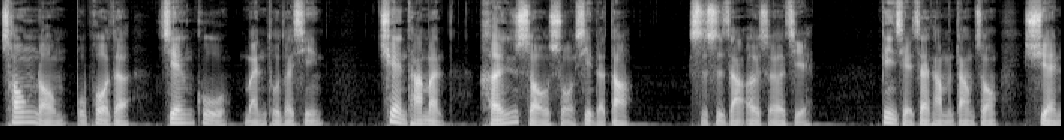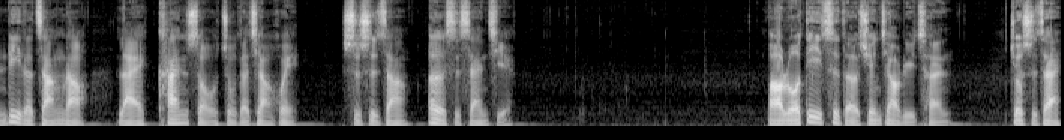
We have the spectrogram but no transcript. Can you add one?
从容不迫地兼顾门徒的心，劝他们恒守所信的道。十四章二十二节，并且在他们当中选立了长老来看守主的教会。十四章二十三节。保罗第一次的宣教旅程，就是在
